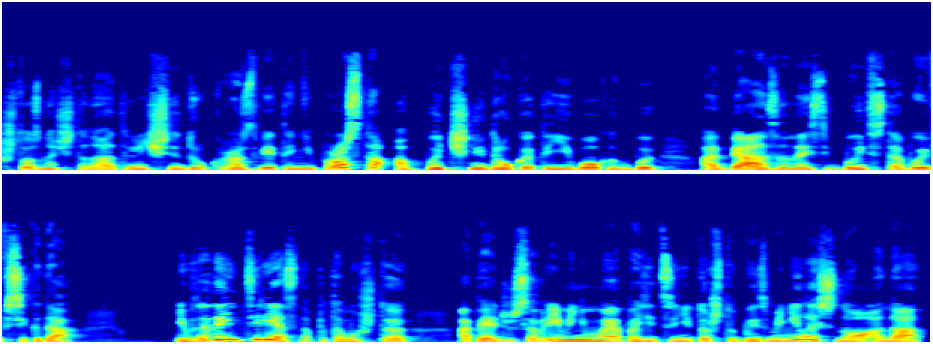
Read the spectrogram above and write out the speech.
Что значит она отличный друг? Разве это не просто обычный друг? Это его как бы обязанность быть с тобой всегда. И вот это интересно, потому что, опять же, со временем моя позиция не то чтобы изменилась, но она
